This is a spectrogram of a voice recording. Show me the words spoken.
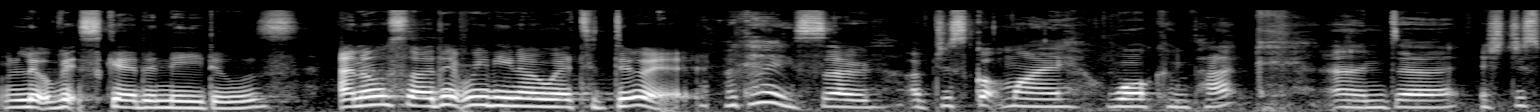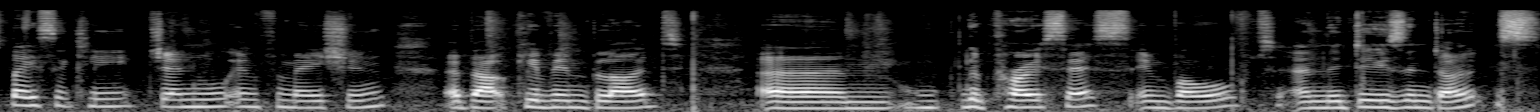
I'm a little bit scared of needles. And also, I didn't really know where to do it. Okay, so I've just got my welcome pack, and uh, it's just basically general information about giving blood, um, the process involved, and the do's and don'ts.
